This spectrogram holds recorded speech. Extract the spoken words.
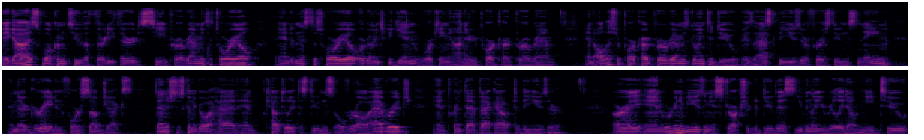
Hey guys, welcome to the 33rd C programming tutorial and in this tutorial we're going to begin working on a report card program and all this report card program is going to do is ask the user for a student's name and their grade in four subjects. Then it's just going to go ahead and calculate the student's overall average and print that back out to the user. Alright, and we're going to be using a structure to do this even though you really don't need to.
